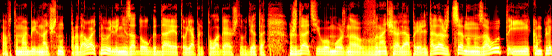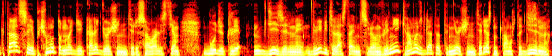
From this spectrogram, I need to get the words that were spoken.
автомобиль начнут продавать, ну или незадолго до этого. Я предполагаю, что где-то ждать его можно в начале апреля. Тогда же цены назовут и комплектации. Почему-то многие коллеги очень интересовались тем, будет ли дизельный двигатель, останется ли он в линейке. На мой взгляд, это не очень интересно, потому что дизельных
